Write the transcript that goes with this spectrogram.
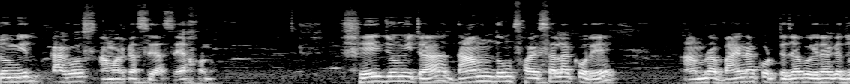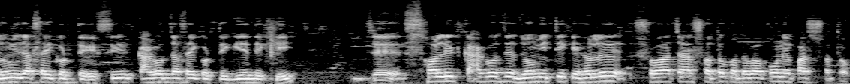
জমির কাগজ আমার কাছে আছে এখনও। সেই জমিটা দাম দম ফয়সালা করে আমরা বায়না করতে যাব। এর আগে জমি যাচাই করতে গেছি, কাগজ যাচাই করতে গিয়ে দেখি যে সলিড কাগজে জমি টিকে হলে সোয়া চার শতক অথবা পৌনে পাঁচ শতক।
